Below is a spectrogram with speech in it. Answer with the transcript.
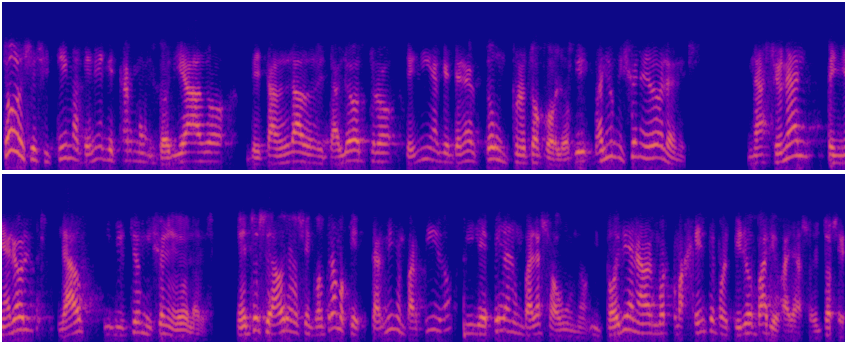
todo ese sistema tenía que estar monitoreado, de tal lado, de tal otro, tenía que tener todo un protocolo que valió millones de dólares. Nacional, Peñarol, la OF invirtió millones de dólares. Entonces ahora nos encontramos que termina un partido y le pegan un balazo a uno. Y podrían haber muerto más gente porque tiró varios balazos. Entonces,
